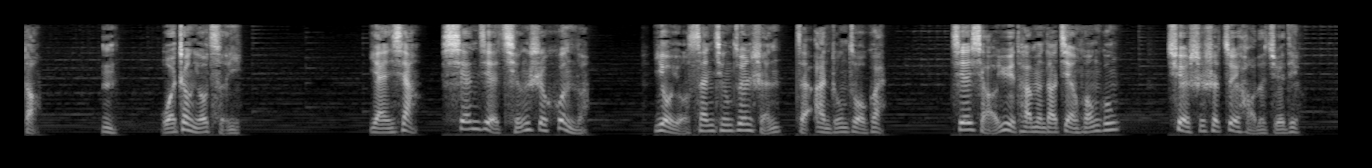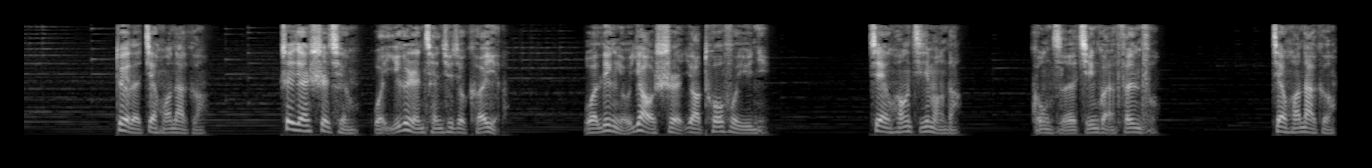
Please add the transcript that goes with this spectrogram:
道：“嗯，我正有此意。”眼下仙界情势混乱，又有三清尊神在暗中作怪，接小玉他们到剑皇宫，确实是最好的决定。对了，剑皇大哥，这件事情我一个人前去就可以了，我另有要事要托付于你。剑皇急忙道：“公子尽管吩咐。”剑皇大哥，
